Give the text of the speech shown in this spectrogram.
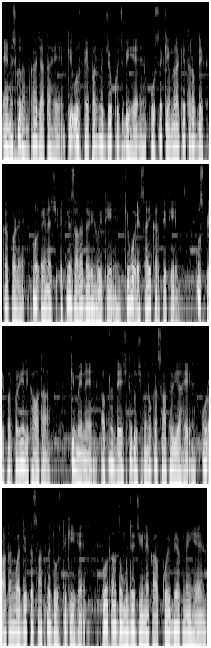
एनएच को धमकाया जाता है कि उस पेपर में जो कुछ भी है, उसे कैमरा की तरफ़ देखकर पढ़े और एनएच इतनी ज़्यादा डरी हुई थी कि वो ऐसा ही करती थी। उस पेपर पर यह लिखा हुआ था कि मैंने अपने देश के दुश्मनों का साथ दिया है और आतंकवादियों के साथ में दोस्ती की है। और अब मुझे जीने का कोई भी हक नहीं है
